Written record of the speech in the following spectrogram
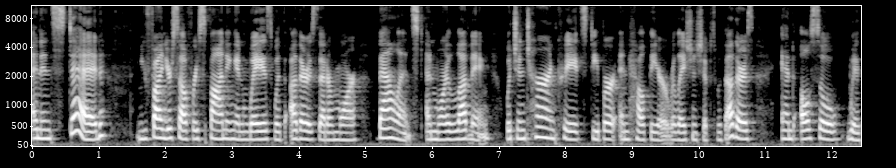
And instead, you find yourself responding in ways with others that are more balanced and more loving, which in turn creates deeper and healthier relationships with others and also with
